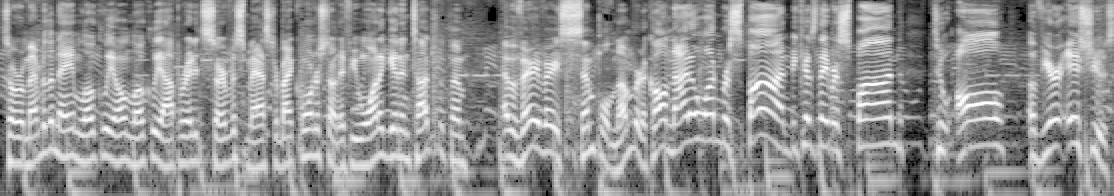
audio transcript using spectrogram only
So remember the name, locally owned, locally operated Service Master by Cornerstone. If you want to get in touch with them, have a very, very simple number to call 901 Respond because they respond to all of your issues.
